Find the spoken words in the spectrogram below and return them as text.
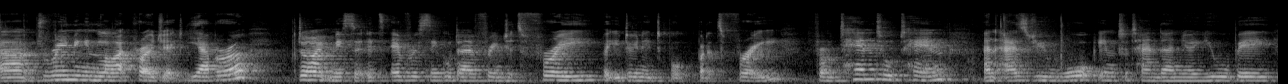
uh, Dreaming in Light project, Yabarra. Don't miss it. It's every single day of Fringe. It's free, but you do need to book, but it's free from 10 till 10. And as you walk into Tandanya, you will be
